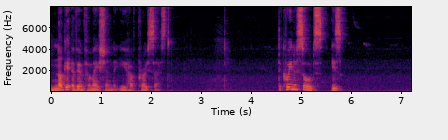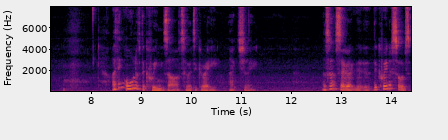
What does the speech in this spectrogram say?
nugget of information that you have processed. The Queen of Swords is. I think all of the queens are to a degree, actually. I was going to say, like, the, the Queen of Swords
